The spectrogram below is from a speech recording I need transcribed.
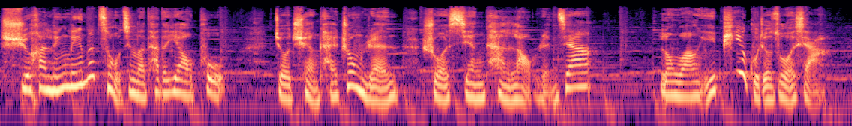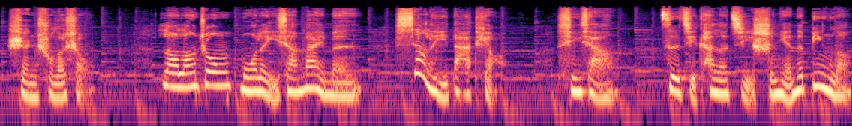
虚汗淋淋地走进了他的药铺，就劝开众人说：“先看老人家。”龙王一屁股就坐下，伸出了手。老郎中摸了一下脉门，吓了一大跳，心想自己看了几十年的病了，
